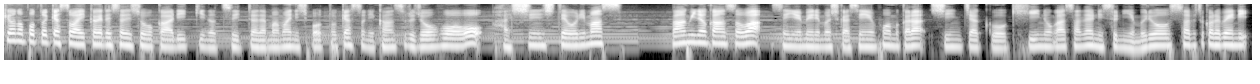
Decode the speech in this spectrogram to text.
今日のポッドキャストはいかがでしたでしょうか？リッキーのツイッターでも毎日ポッドキャストに関する情報を発信しております。番組の感想は専用メールもしくは専用フォームから新着を聞き逃さないようにするには無料サービスから便利。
